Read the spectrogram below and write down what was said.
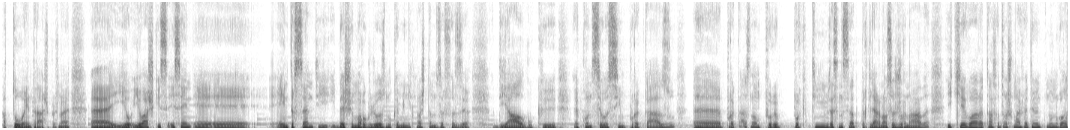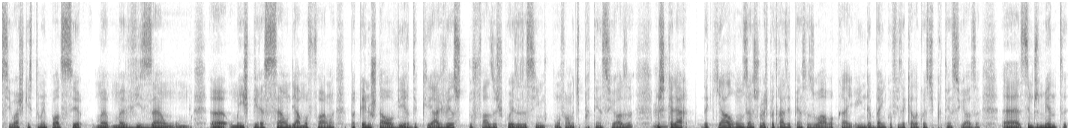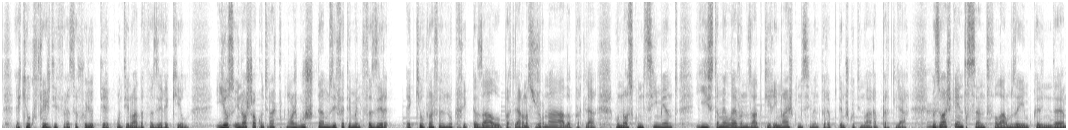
à toa, entre aspas, não é? Ah, e eu, eu acho que isso, isso é, é- é- interessante e, e deixa-me orgulhoso no caminho que nós estamos a fazer. De algo que aconteceu assim por acaso, ah, por acaso não, por, porque tínhamos essa necessidade de partilhar a nossa jornada e que agora está-se a transformar efetivamente num negócio. Eu acho que isso também pode ser uma, uma visão, um, ah, uma inspiração de alguma forma para quem nos está a ouvir de que às vezes tu fazes as coisas assim de uma forma despretensiosa, mas se calhar daqui a alguns anos tu olhas para trás e pensas, uau, ok, ainda bem que eu fiz aquela coisa despretensiosa. Ah, simplesmente aquilo que fez diferença foi eu ter continuado a fazer aquilo. E, eu- e nós só continuamos porque nós gostamos efetivamente de fazer aquilo que nós fazemos no Rico Casal, o partilhar a nossa jornada, o partilhar o nosso conhecimento, e isso também leva-nos a adquirir mais conhecimento para podermos continuar a partilhar. Mas eu acho que é interessante falarmos aí um bocadinho da,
